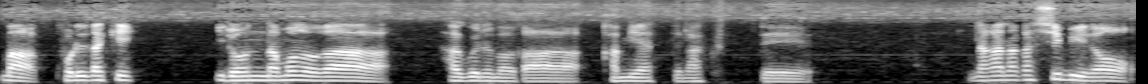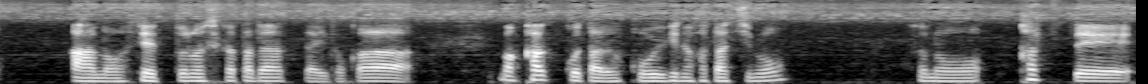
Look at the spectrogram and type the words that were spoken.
まあ、これだけいろんなものが、歯車が噛み合ってなくって、なかなか守備の、あの、セットの仕方であったりとか、まあ、確固たる攻撃の形も、その、かつて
